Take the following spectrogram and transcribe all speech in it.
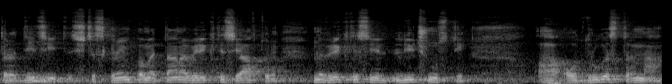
традициите, ще съхраним паметта на великите си автори, на великите си личности. А от друга страна,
